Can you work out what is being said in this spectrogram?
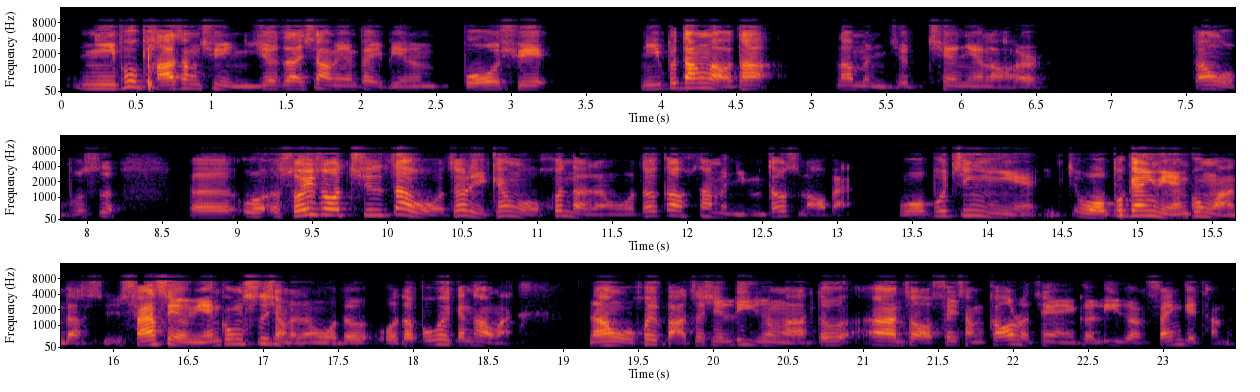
你不爬上去，你就在下面被别人剥削；你不当老大，那么你就天年老二。但我不是，呃，我所以说，其实在我这里跟我混的人，我都告诉他们，你们都是老板。我不经营员，我不跟员工玩的。凡是有员工思想的人，我都我都不会跟他玩。然后我会把这些利润啊，都按照非常高的这样一个利润分给他们。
